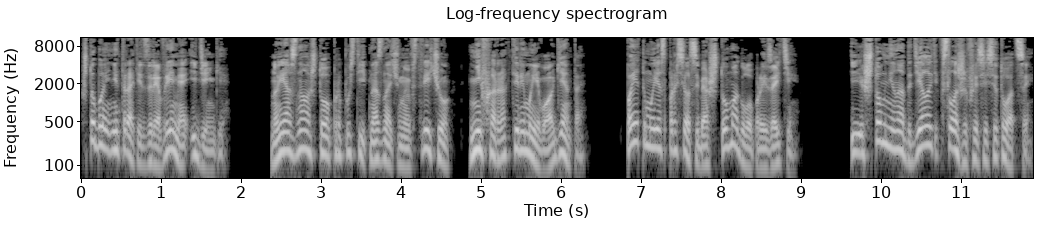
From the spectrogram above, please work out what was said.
чтобы не тратить зря время и деньги. Но я знал, что пропустить назначенную встречу не в характере моего агента. Поэтому я спросил себя, что могло произойти. И что мне надо делать в сложившейся ситуации.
